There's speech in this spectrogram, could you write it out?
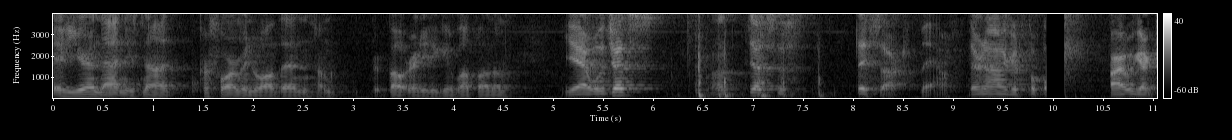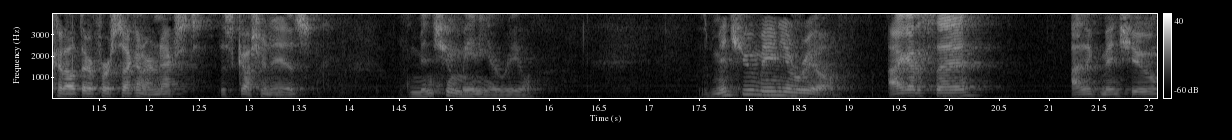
if you're in that and he's not performing well, then I'm about ready to give up on him. Yeah, well, the Jets, Jets just they suck. Yeah. They're not a good football. All right, we got cut out there for a second. Our next discussion is Is Minshew mania real? is Minshew mania real? I gotta say, I think Minshew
